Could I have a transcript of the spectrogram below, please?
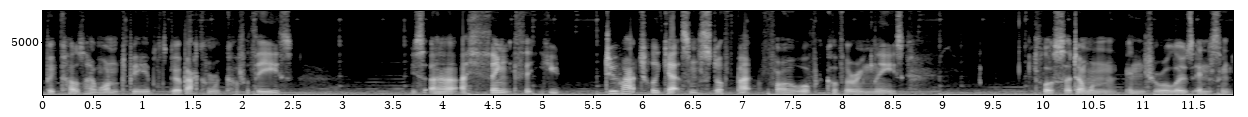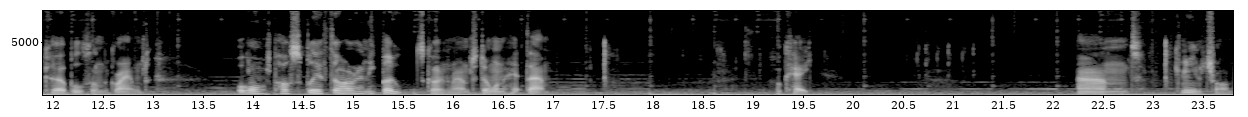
because I want to be able to go back and recover these is uh, I think that you do actually get some stuff back for recovering these Plus, I don't want to injure all those innocent Kerbals on the ground. Or possibly if there are any boats going around, I don't want to hit them. Okay. And Communotron.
